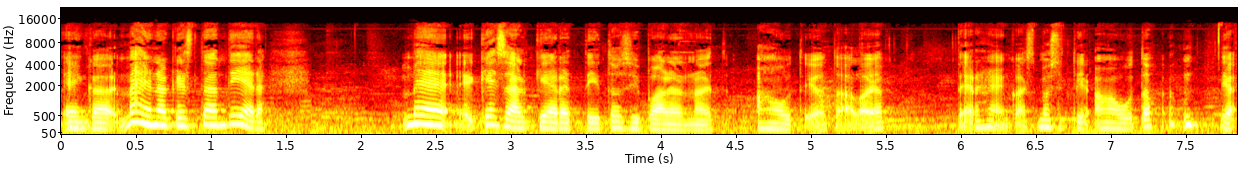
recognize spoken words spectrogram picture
Enkä, mä en oikeastaan tiedä. Me kesällä kierrettiin tosi paljon noita autiotaloja perheen kanssa. Me ostettiin auto ja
